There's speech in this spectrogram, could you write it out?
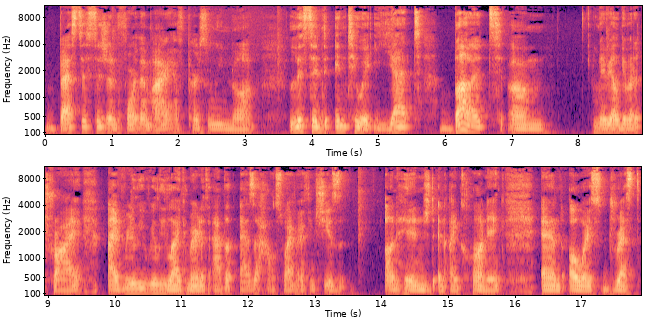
best decision for them. I have personally not listened into it yet, but um maybe I'll give it a try. I really, really like Meredith as a housewife. I think she is unhinged and iconic and always dressed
